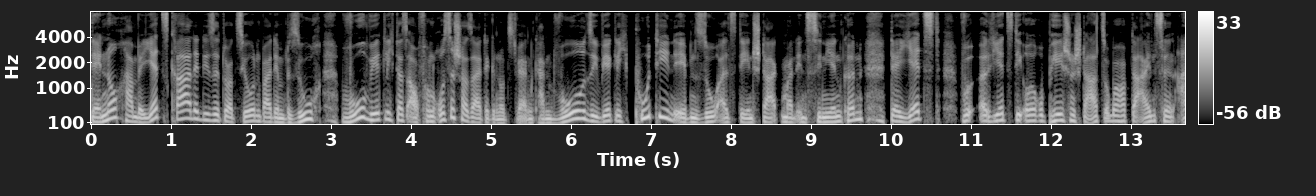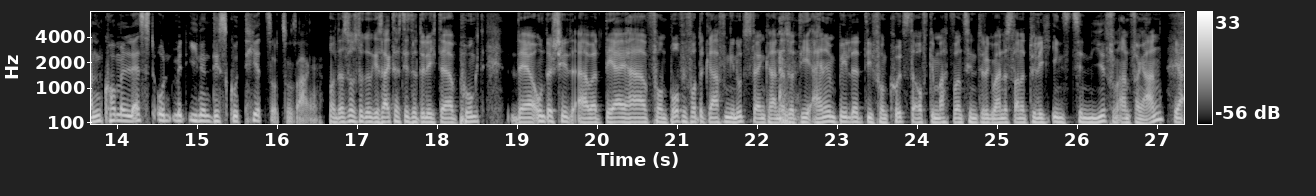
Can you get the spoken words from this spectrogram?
Dennoch haben wir jetzt gerade die Situation bei dem Besuch, wo wirklich das auch von russischer Seite genutzt werden kann, wo sie wirklich Putin eben so als den starken Mann inszenieren können, der jetzt, wo, äh, jetzt die europäischen Staatsoberhäupter einzeln ankommen lässt und mit ihnen diskutiert sozusagen. Und das, was du gerade gesagt hast, ist natürlich der Punkt, der Unterschied, aber der ja von Profifotografen genutzt werden kann. Also die einen Bilder, die von Kurz da oft gemacht worden sind, das war natürlich inszeniert von Anfang an. Ja.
